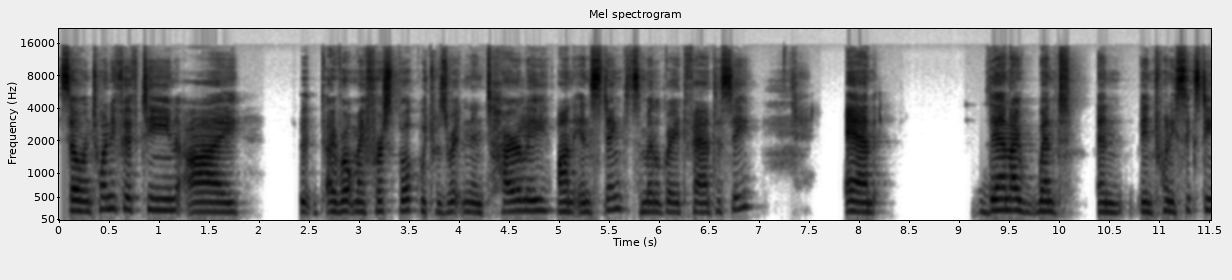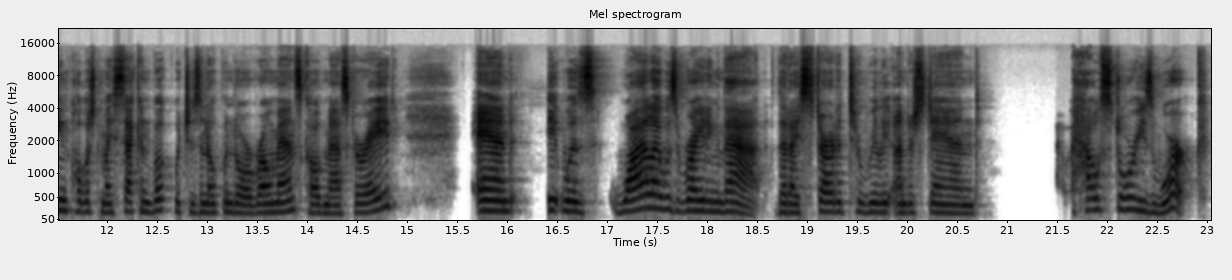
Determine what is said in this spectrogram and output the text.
So in 2015, I I wrote my first book, which was written entirely on instinct. It's a middle grade fantasy. And then I went and in 2016 published my second book, which is an open door romance called Masquerade. And it was while I was writing that that I started to really understand how stories work.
